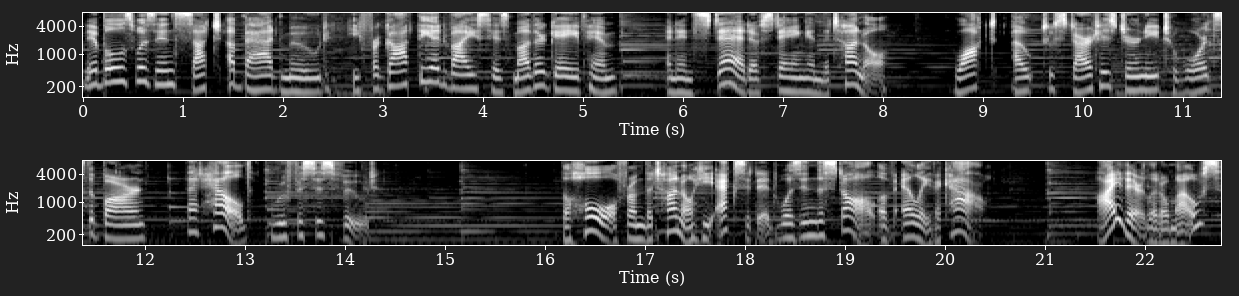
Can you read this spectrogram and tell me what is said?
Nibbles was in such a bad mood, he forgot the advice his mother gave him and instead of staying in the tunnel, walked out to start his journey towards the barn that held Rufus's food. The hole from the tunnel he exited was in the stall of Ellie the cow. Hi there, little mouse.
